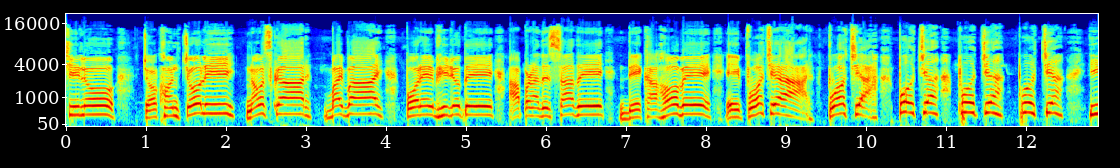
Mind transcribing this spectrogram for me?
ছিল যখন চলি, নমস্কার বাই বাই পরের ভিডিওতে আপনাদের সাথে দেখা হবে। এই পচা পচা পচা পচা পচা, হি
